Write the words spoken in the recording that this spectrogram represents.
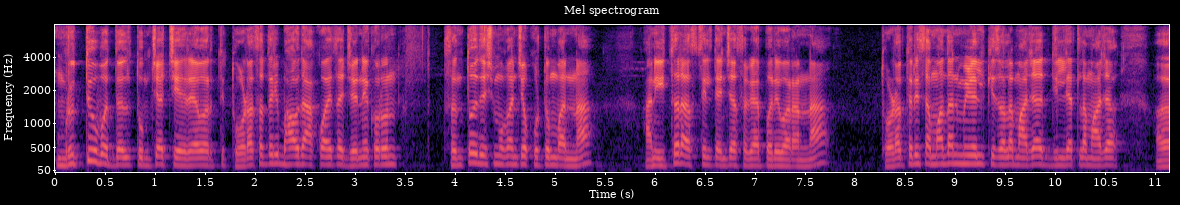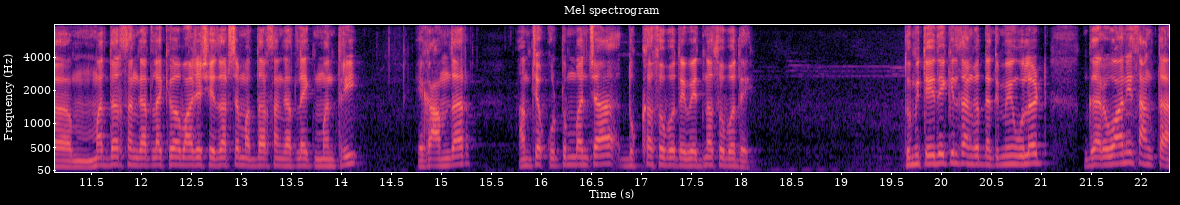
मृत्यूबद्दल तुमच्या चेहऱ्यावरती थोडासा तरी भाव दाखवायचा जेणेकरून संतोष देशमुखांच्या कुटुंबांना आणि इतर असतील त्यांच्या सगळ्या परिवारांना थोडा तरी समाधान मिळेल की चला माझ्या जिल्ह्यातला माझ्या मतदारसंघातला किंवा माझ्या शेजारच्या मतदारसंघातला एक मंत्री एक आमदार आमच्या कुटुंबांच्या दुःखासोबत आहे वेदनासोबत आहे. तुम्ही ते देखील सांगत नाही. तुम्ही उलट गर्वाने सांगता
